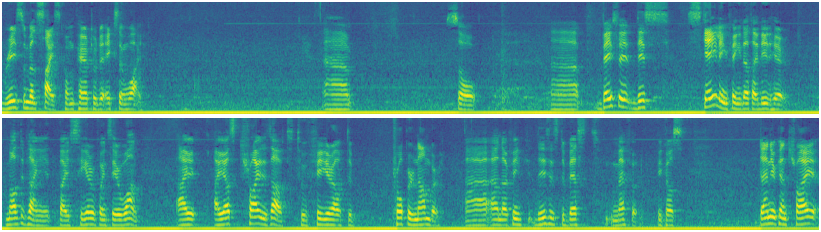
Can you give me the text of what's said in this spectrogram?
reasonable size compared to the x and y. Um, so uh, basically this scaling thing that I did here, multiplying it by 0.01, I, I just tried it out to figure out the proper number. Uh, and I think this is the best method because then you can try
